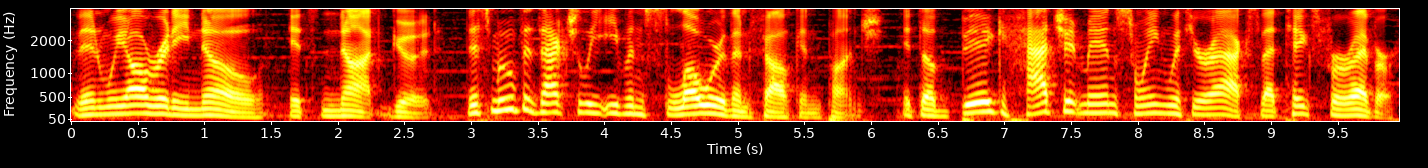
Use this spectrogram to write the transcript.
then we already know it's not good. This move is actually even slower than Falcon Punch. It's a big hatchet man swing with your axe that takes forever.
